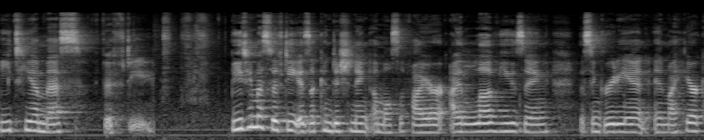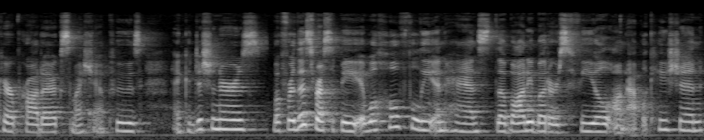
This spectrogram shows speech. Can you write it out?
BTMS 50. BTMS 50 is a conditioning emulsifier. I love using this ingredient in my hair care products, my shampoos and conditioners. But for this recipe, it will hopefully enhance the body butter's feel on application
